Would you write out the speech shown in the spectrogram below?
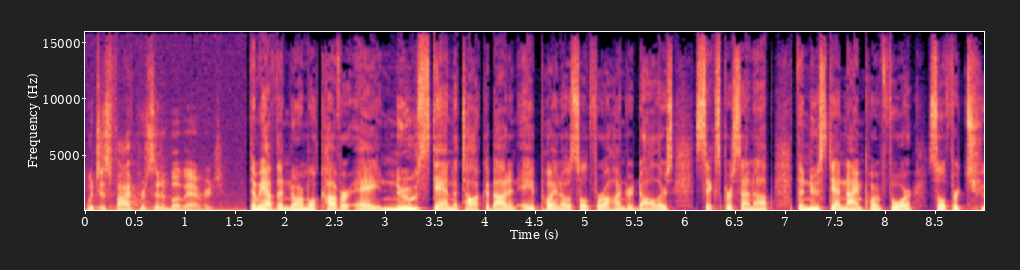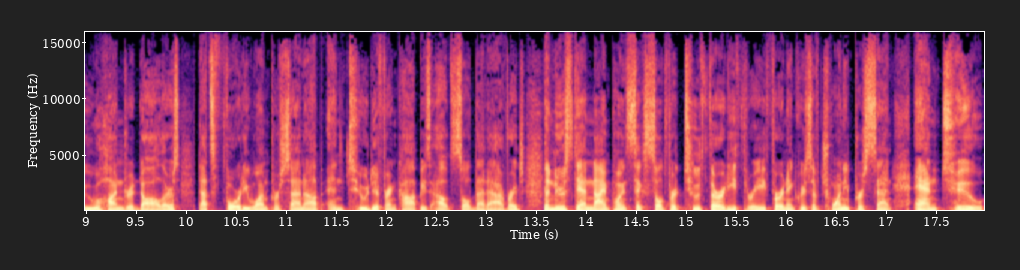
which is 5% above average. Then we have the normal cover A newsstand to talk about. An 8.0 sold for $100, 6% up. The newsstand 9.4 sold for $200. That's 41% up, and two different copies outsold that average. The newsstand 9.6 sold for 233 for an increase of 20%, and two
